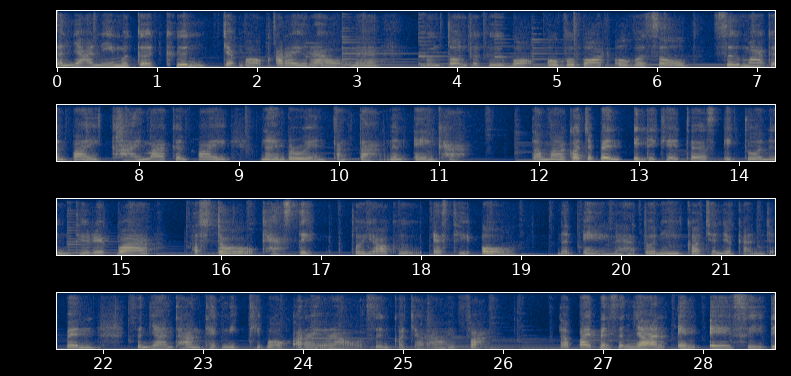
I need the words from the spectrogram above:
สัญญาณนี้เมื่อเกิดขึ้นจะบอกอะไรเรานะเบื้องต้นก็คือบอก overbought oversold ซื้อมากเกินไป ขายมากเกินไปในบริเวณต่างๆ นั่นเองค่ะ ต่อมาก็จะเป็น indicators อีกตัวหนึ่งที่เรียกว่า stochastic ตัวย่อคือ STO นั่นเองนะคะตัวนี้ก็เช่นเดียวกันจะเป็นสัญญาณทางเทคนิคที่บอกอะไรเรา ซึ่งก็จะเล่าให้ฟัง ต่อไปเป็นสัญญาณ MACD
